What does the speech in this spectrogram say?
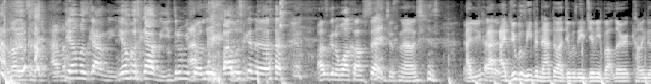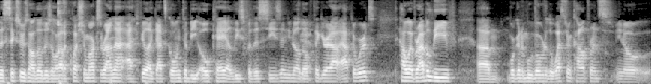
I love this. I love, You almost got me. You almost got me. You threw me for a loop. I was gonna, I was gonna walk off set just now. Just, I, you I, I do believe in that though. I do believe Jimmy Butler coming to the Sixers, although there's a lot of question marks around that. I feel like that's going to be okay at least for this season. You know, they'll figure it out afterwards. However, I believe um, we're going to move over to the Western Conference. You know,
